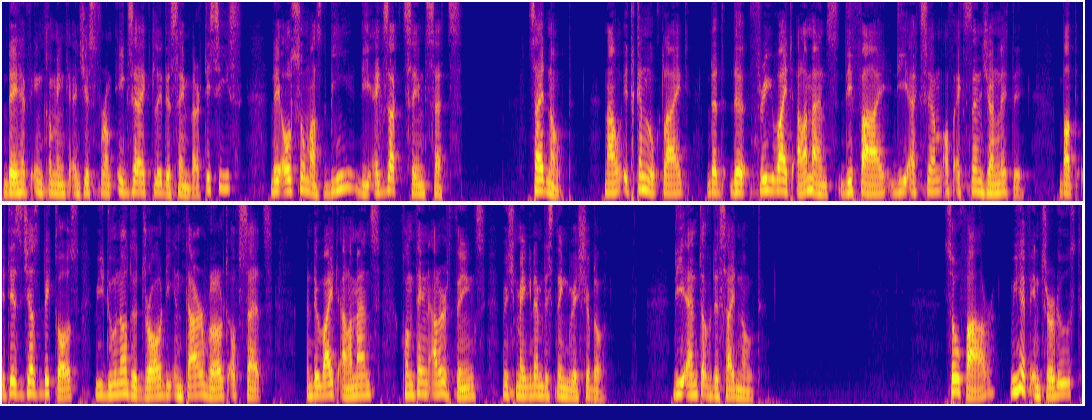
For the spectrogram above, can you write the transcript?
they have incoming edges from exactly the same vertices, they also must be the exact same sets. Side note, now it can look like that the three white elements defy the axiom of extensionality, but it is just because we do not draw the entire world of sets and the white elements contain other things which make them distinguishable. The end of the side note. So far, we have introduced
